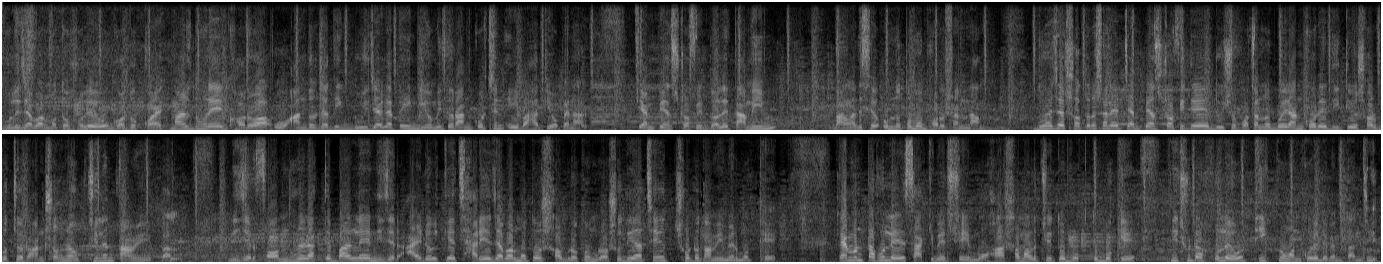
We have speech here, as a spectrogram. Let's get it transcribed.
ভুলে যাবার মতো হলেও গত কয়েক মাস ধরে ঘরোয়া ও আন্তর্জাতিক দুই জায়গাতেই নিয়মিত রান করছেন এই বাহাতি ওপেনার। চ্যাম্পিয়ন্স ট্রফির দলে তামিম বাংলাদেশের অন্যতম ভরসার নাম। দু হাজার সতেরো সালের চ্যাম্পিয়ন্স ট্রফিতে দুইশো পঁচানব্বই রান করে দ্বিতীয় সর্বোচ্চ রান সংগ্রাহক ছিলেন তামিম ইকবাল। নিজের ফর্ম ধরে রাখতে পারলে নিজের আইডলকে ছাড়িয়ে যাবার মতো সব রকম রসদি আছে ছোট তামিমের মধ্যে। তেমনটা হলে সাকিবের সেই মহা সমালোচিত বক্তব্যকে কিছুটা হলেও ঠিক প্রমাণ করে দেবেন Tanzid.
